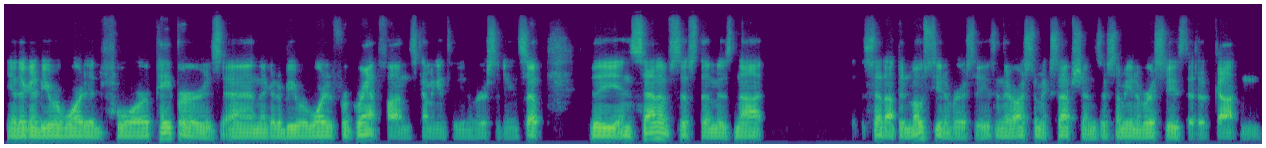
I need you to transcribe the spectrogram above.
You know, they're going to be rewarded for papers and they're going to be rewarded for grant funds coming into the university. And so the incentive system is not set up in most universities, and there are some exceptions. There's some universities that have gotten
